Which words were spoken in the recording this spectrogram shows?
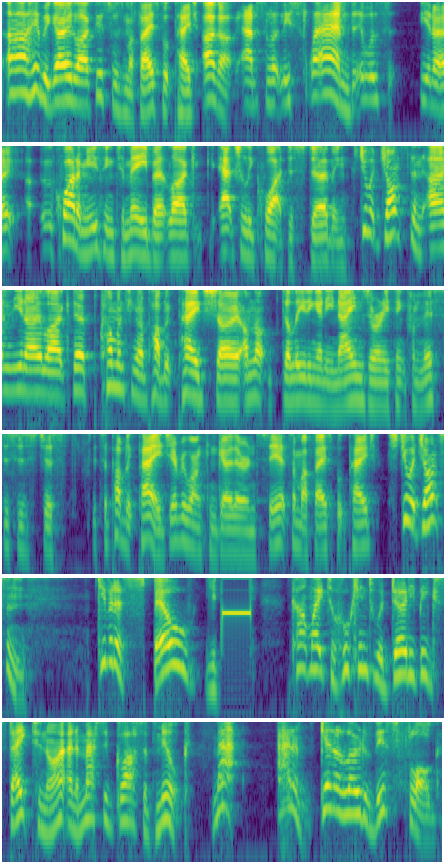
Uh, here we go. Like, this was my Facebook page. I got absolutely slammed. It was you know, quite amusing to me, but like actually quite disturbing. Stuart Johnston, and you know, like they're commenting on a public page, so I'm not deleting any names or anything from this. This is just, it's a public page. Everyone can go there and see it. It's on my Facebook page. Stuart Johnston, give it a spell, you can't wait to hook into a dirty big steak tonight and a massive glass of milk. Matt, Adam, get a load of this flog.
